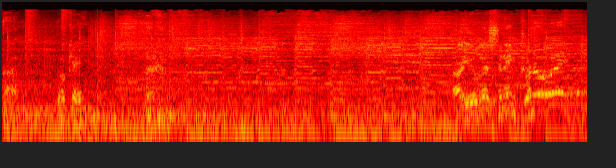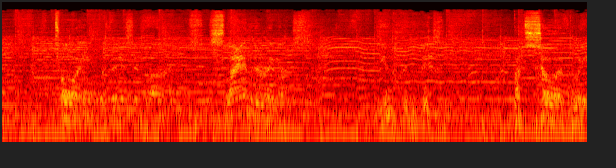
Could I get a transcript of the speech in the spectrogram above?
Uh, okay. Are you listening, Konoe? Toying with innocent lives, slandering us. You've been busy, but so have we.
